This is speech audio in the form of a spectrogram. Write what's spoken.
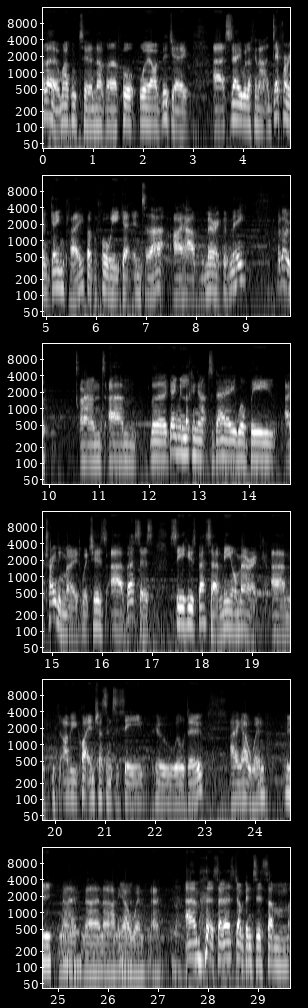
Hello and welcome to another Fort Boyard video. Uh, today we're looking at a different gameplay, but before we get into that, I have Merrick with me. Hello. And um, the game we're looking at today will be a training mode, which is uh, versus. See who's better, me or Merrick. Um, I'll be quite interested to see who will do. I think I'll win. Me. No, no, no. I think Yeah. I'll win. No. Um, so let's jump into some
